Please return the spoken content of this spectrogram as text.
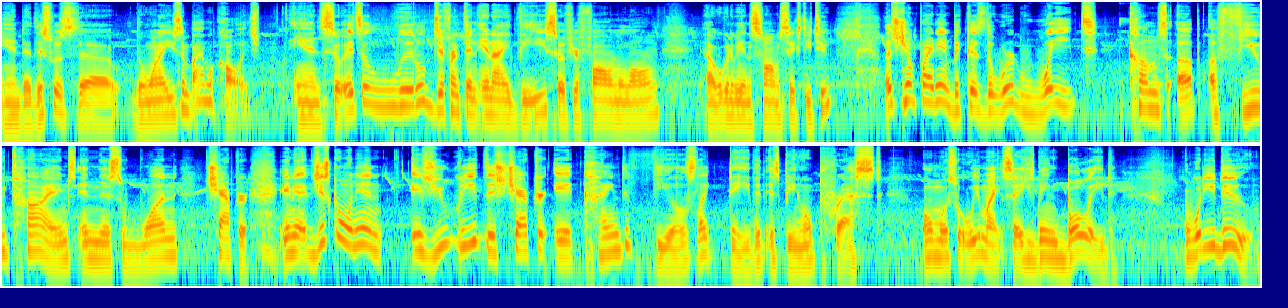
and uh, this was the the one I used in Bible college. And so it's a little different than NIV. So if you're following along, uh, we're going to be in Psalm 62. Let's jump right in because the word wait comes up a few times in this one chapter. And it, just going in, as you read this chapter, it kind of feels like David is being oppressed, almost what we might say he's being bullied. What do you do?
